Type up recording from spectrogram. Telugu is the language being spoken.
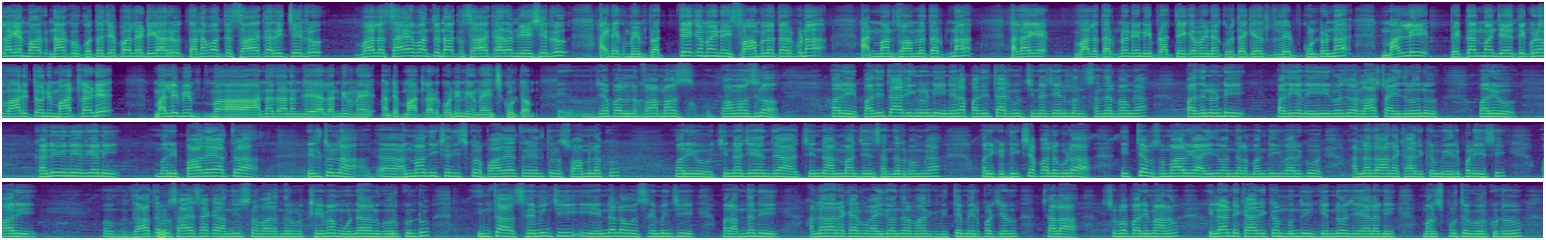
అలాగే మాకు నాకు కొత్త జయపాల్ రెడ్డి గారు తన వంతు సహకరించారు వాళ్ళ సాయవంతు నాకు సహకారం చేసిండ్రు. ఆయనకు మేము ప్రత్యేకమైన ఈ స్వాముల తరపున హనుమాన్ స్వాముల తరపున అలాగే వాళ్ళ తరపున నేను ఈ ప్రత్యేకమైన కృతజ్ఞతలు తెలుపుకుంటున్నా. మళ్ళీ పెద్దహనుమాన్ జయంతికి కూడా వారితోని మాట్లాడే మళ్ళీ మేము అన్నదానం చేయాలని నిర్ణయ అంటే మాట్లాడుకొని నిర్ణయించుకుంటాం. జయపాలన ఫామ్ హౌస్ ఫామ్ హౌస్లో మరి పది తారీఖు నుండి ఈ నెల పది తారీఖు నుండి చిన్న జయమంది సందర్భంగా పది నుండి పదిహేను ఈ రోజు లాస్ట్ ఐదు రోజులు మరియు కనివినియర్గని మరి పాదయాత్ర వెళ్తున్న హనుమాన్ దీక్ష తీసుకున్న పాదయాత్ర వెళ్తున్న స్వాములకు మరియు చిన్న జయంతి చిన్న హనుమాన్ జయంతి సందర్భంగా మరి ఇక్కడ దీక్షపాలు కూడా నిత్యం సుమారుగా ఐదు వందల మంది వరకు అన్నదాన కార్యక్రమం ఏర్పడేసి వారి దాతలు సహాయ సహకారం అందిస్తున్న వారందరూ కూడా క్షేమం ఉండాలని కోరుకుంటూ ఇంత శ్రమించి ఈ ఎండలో శ్రమించి మరి అందరినీ అన్నదాన కార్యక్రమం ఐదు వందల మందికి నిత్యం ఏర్పాటు చేయడం చాలా శుభ పరిమాణం. ఇలాంటి కార్యక్రమం ముందు ఇంకెన్నో చేయాలని మనస్ఫూర్తిగా కోరుకుంటున్నాను.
